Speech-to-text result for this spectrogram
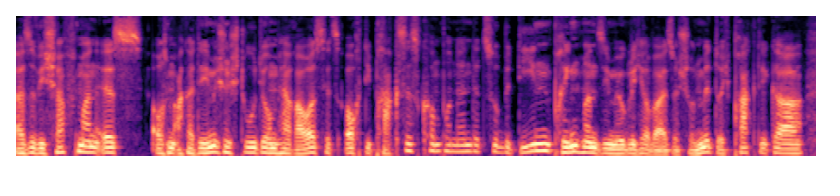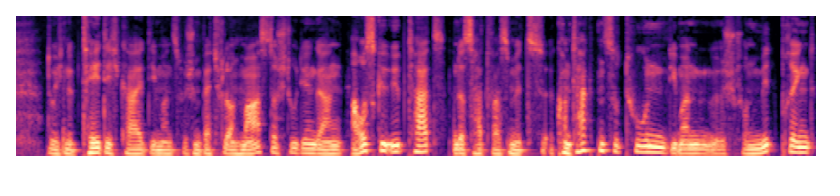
Also wie schafft man es, aus dem akademischen Studium heraus jetzt auch die Praxiskomponente zu bedienen? Bringt man sie möglicherweise schon mit durch Praktika, durch eine Tätigkeit, die man zwischen Bachelor- und Masterstudiengang ausgeübt hat? Und das hat was mit Kontakten zu tun, die man schon mitbringt.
